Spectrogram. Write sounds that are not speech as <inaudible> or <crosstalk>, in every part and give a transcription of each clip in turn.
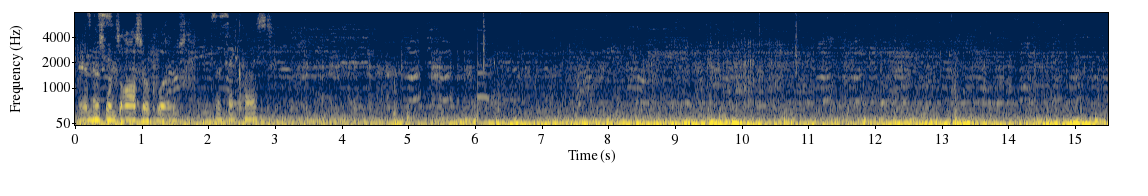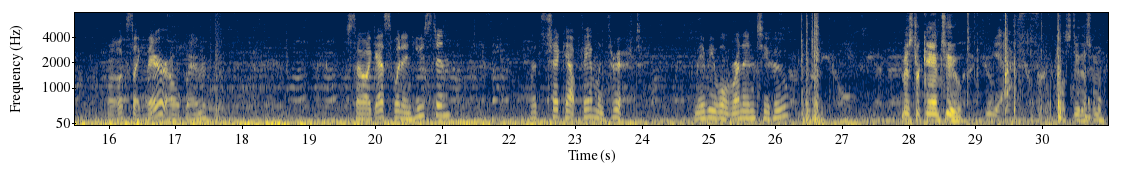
And this one's also closed. Does it say closed? Well, it looks like they're open. So I guess when in Houston, let's check out Family Thrift. Maybe we'll run into who? Mr. Cantu. Yes. Let's do this. Come on.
